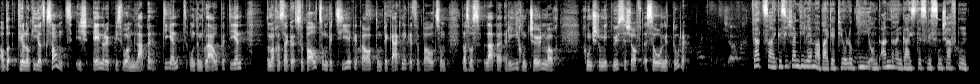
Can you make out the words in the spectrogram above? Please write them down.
Aber Theologie als Gesamt ist eher etwas, das dem Leben dient und dem Glauben dient. Man kann sagen, sobald es um Beziehungen geht, um Begegnungen, sobald es um das, was das Leben reich und schön macht, kommst du mit Wissenschaft so nicht durch. Da zeige sich ein Dilemma bei der Theologie und anderen Geisteswissenschaften.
